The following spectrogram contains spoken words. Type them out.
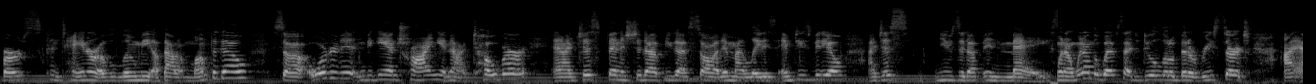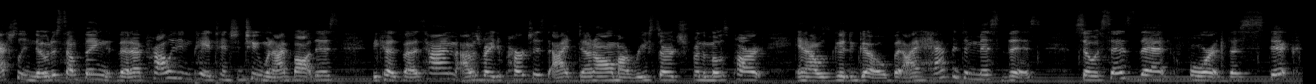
first container of Lume about a month ago. So I ordered it and began trying it in October and I just finished it up. You guys saw it in my latest empties video. I just used it up in May. When I went on the website to do a little bit of research, I actually noticed something that I probably didn't pay attention to when I bought this because by the time I was ready to purchase, I'd done all my research for the most part and I was good to go. But I happened to miss this. So it says that for the stick,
